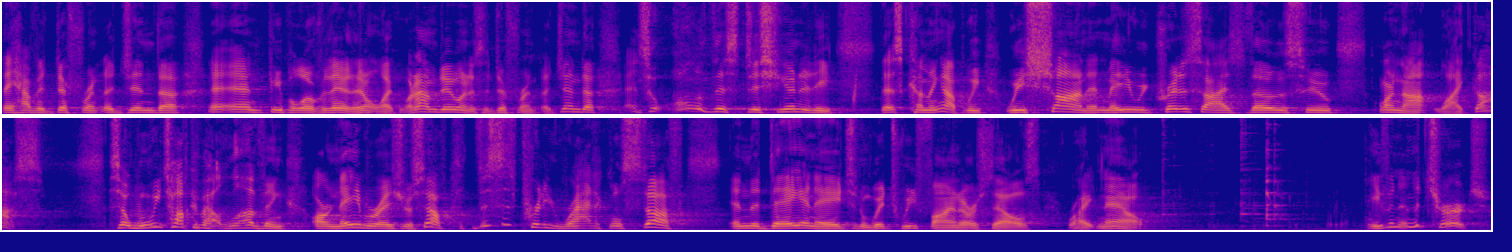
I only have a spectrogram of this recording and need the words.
they have a different agenda, and people over there, they don't like what I'm doing, it's a different agenda. And so all of this disunity that's coming up, we, we shun and maybe we criticize those who are not like us. So, when we talk about loving our neighbor as yourself, this is pretty radical stuff in the day and age in which we find ourselves right now. Even in the church,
